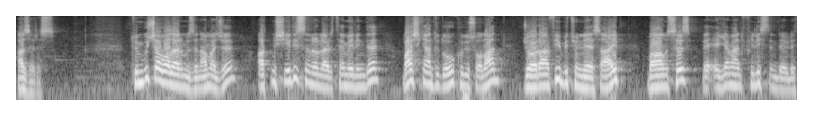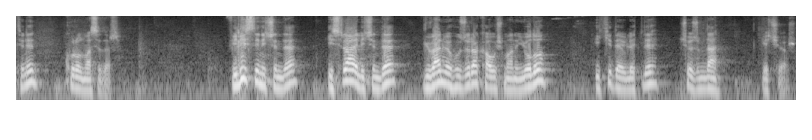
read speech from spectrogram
hazırız. Tüm bu çabalarımızın amacı 67 sınırları temelinde başkenti Doğu Kudüs olan coğrafi bütünlüğe sahip bağımsız ve egemen Filistin devletinin kurulmasıdır. Filistin içinde, İsrail içinde güven ve huzura kavuşmanın yolu iki devletli çözümden geçiyor.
